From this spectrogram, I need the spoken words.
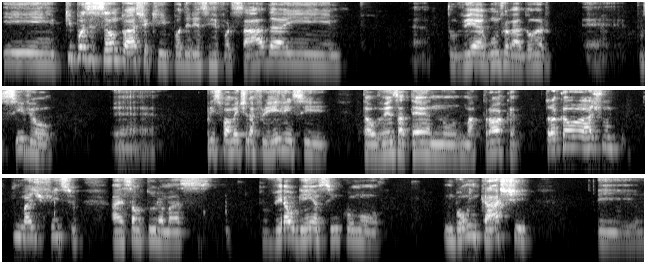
E que posição tu acha que poderia ser reforçada e é, tu vê algum jogador é, possível é, principalmente na free agency, talvez até numa troca. Troca eu acho mais difícil a essa altura, mas tu vê alguém assim como um bom encaixe e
